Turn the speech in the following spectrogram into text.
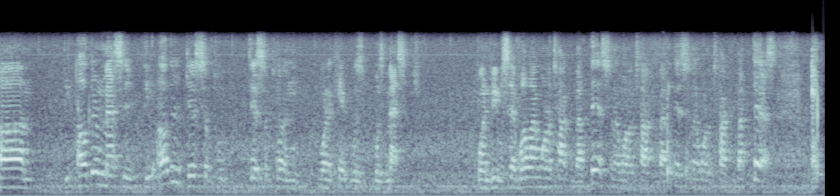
Um, the other message, the other discipline, discipline when it came was, was message. When people said, well, I want to talk about this, and I want to talk about this, and I want to talk about this. And,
